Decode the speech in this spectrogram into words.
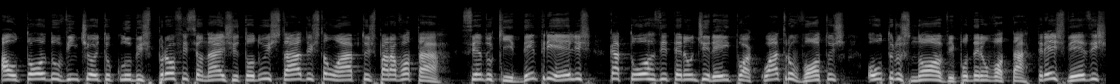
Ao todo, 28 clubes profissionais de todo o estado estão aptos para votar, sendo que, dentre eles, 14 terão direito a quatro votos, outros 9 poderão votar três vezes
